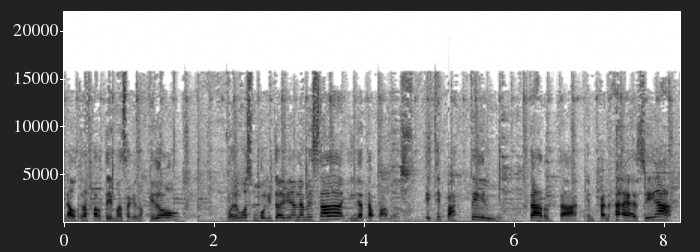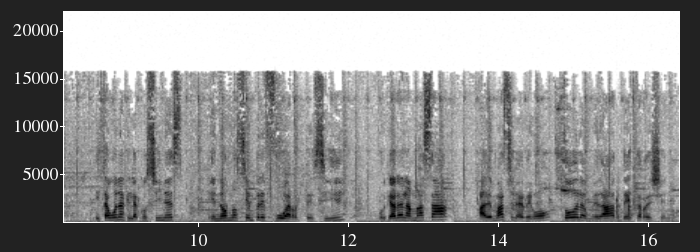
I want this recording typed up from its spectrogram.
la otra parte de masa que nos quedó. Ponemos un poquito de harina en la mesada y la tapamos. Este pastel, tarta, empanada gallega, está buena que la cocines en horno siempre fuerte, ¿sí? Porque ahora la masa, además se le agregó toda la humedad de este relleno.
